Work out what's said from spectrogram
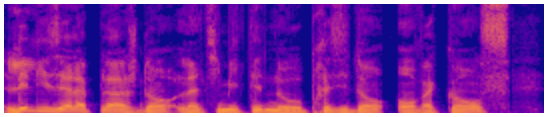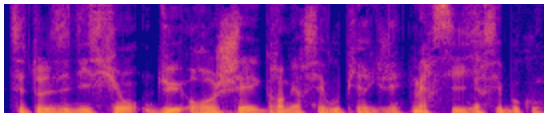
L'Élysée à la plage dans l'intimité de nos présidents en vacances. C'est aux éditions du Rocher. Grand merci à vous, Pierre G. Merci. Merci beaucoup.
